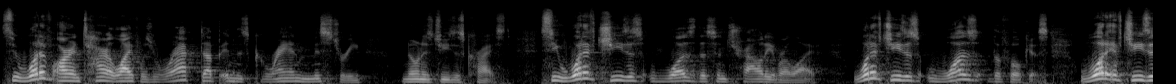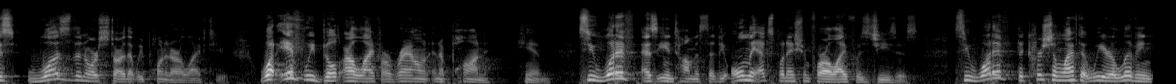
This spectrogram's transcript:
See, what if our entire life was wrapped up in this grand mystery known as Jesus Christ? See, what if Jesus was the centrality of our life? What if Jesus was the focus? What if Jesus was the North Star that we pointed our life to? What if we built our life around and upon Him? See, what if, as Ian Thomas said, the only explanation for our life was Jesus? See, what if the Christian life that we are living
